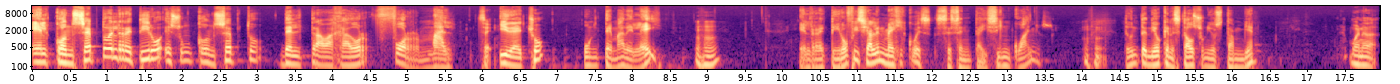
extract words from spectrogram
El concepto del retiro es un concepto del trabajador formal. Sí. Y de hecho, un tema de ley. El retiro oficial en México es 65 años. Tengo entendido que en Estados Unidos también. Buena edad.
